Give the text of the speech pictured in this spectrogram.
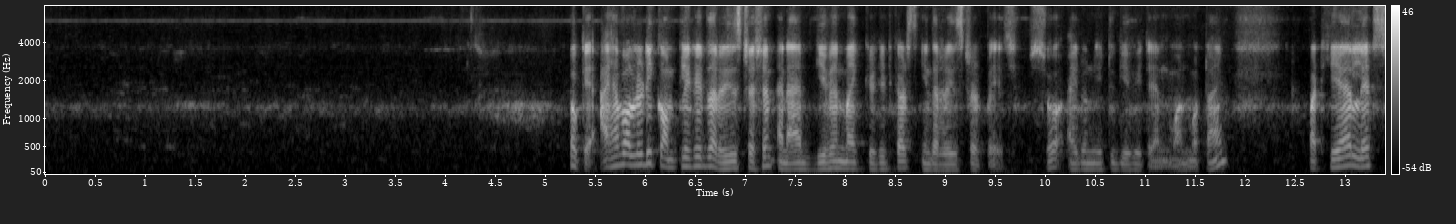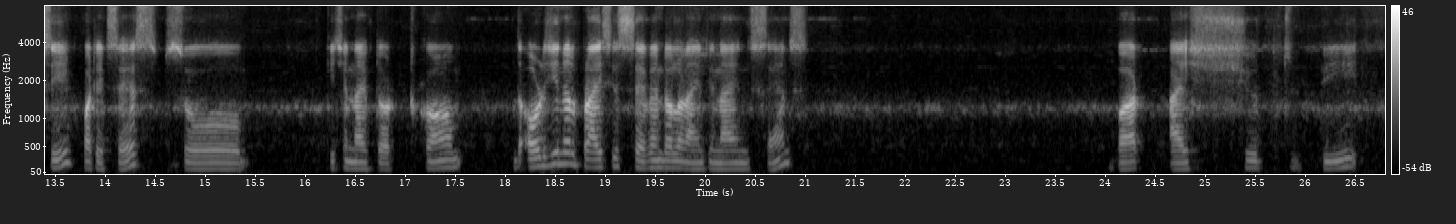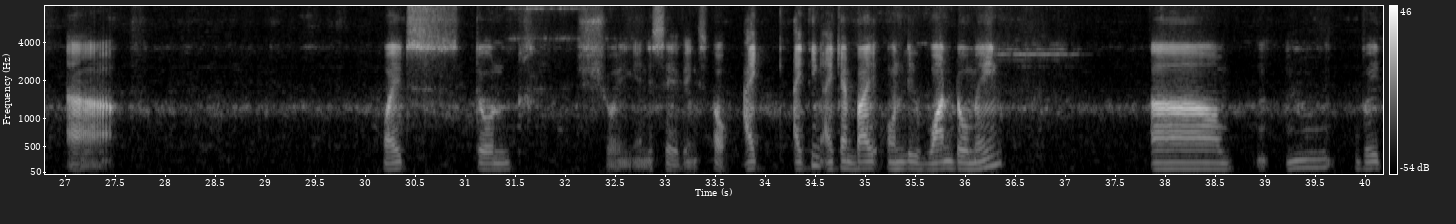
Okay i have already completed the registration and i have given my credit cards in the register page. So i don't need to give it in one more time. But here let's see what it says. So kitchenknife.com the original price is seven dollar 99 cents. But i should be uh white don't showing any savings. Oh i i think i can buy only one domain. Um mm, with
